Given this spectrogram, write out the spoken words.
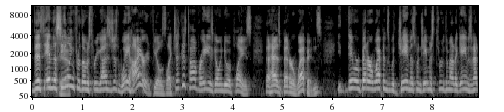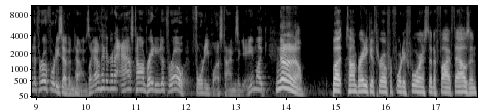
this and the ceiling for those three guys is just way higher. It feels like just because Tom Brady is going to a place that has better weapons, they were better weapons with Jameis when Jameis threw them out of games and had to throw forty-seven times. Like I don't think they're going to ask Tom Brady to throw forty plus times a game. Like No, no, no, no. But Tom Brady could throw for 44 instead of 5,000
